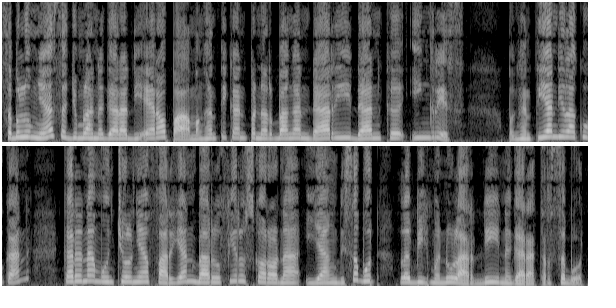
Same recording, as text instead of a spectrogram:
Sebelumnya, sejumlah negara di Eropa menghentikan penerbangan dari dan ke Inggris. Penghentian dilakukan karena munculnya varian baru virus corona yang disebut lebih menular di negara tersebut.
